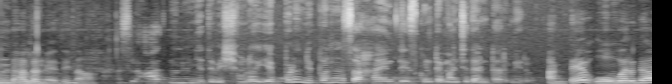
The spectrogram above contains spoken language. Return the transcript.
ఉండాలనేది నా అసలు ఆత్మన్యూన్యత విషయంలో ఎప్పుడు నిపుణుల సహాయం తీసుకుంటే మంచిదంటారు మీరు? అంటే ఓవర్గా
